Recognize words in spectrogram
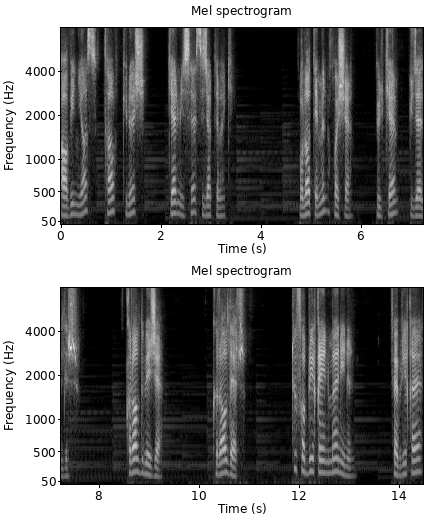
Avin yaz, tav güneş, germ ise sıcak demek. Volatemin hoşe. Ülkem güzeldir. Kral dibêje. Kral der. Tu fabrikayın meninin. Fabrika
